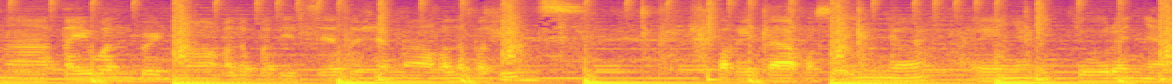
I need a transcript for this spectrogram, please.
na Taiwan bird mga kalapatids. Ito siya mga kalapatids pakita ko sa inyo. Ayan yung itsura niya.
